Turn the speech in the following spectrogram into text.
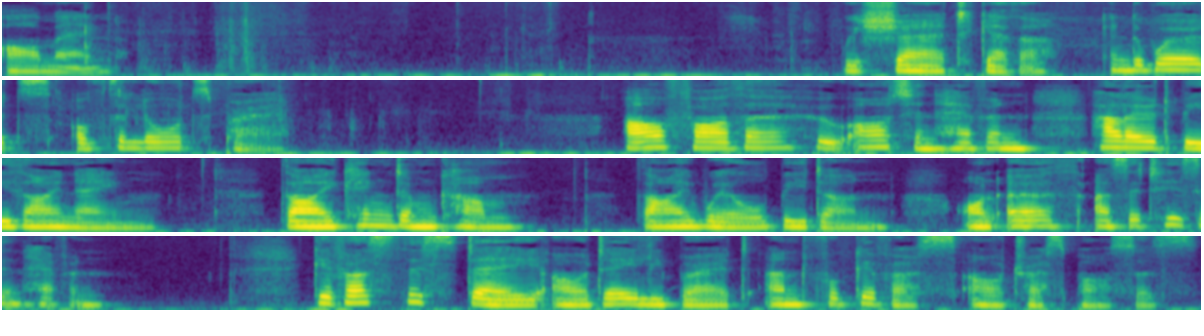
Amen. We share together in the words of the Lord's Prayer. Our Father, who art in heaven, hallowed be thy name. Thy kingdom come, thy will be done, on earth as it is in heaven. Give us this day our daily bread, and forgive us our trespasses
